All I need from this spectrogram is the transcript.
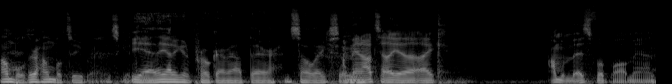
Humble, they're humble too, bro. It's good. Yeah, they got to get a good program out there in Salt Lake City. I City. mean, I'll tell you, like, I'm gonna miss football, man.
